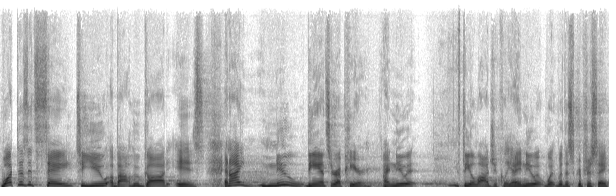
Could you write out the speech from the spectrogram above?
What does it say to you about who God is? And I knew the answer up here. I knew it theologically. I knew it, what, what the scriptures say,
